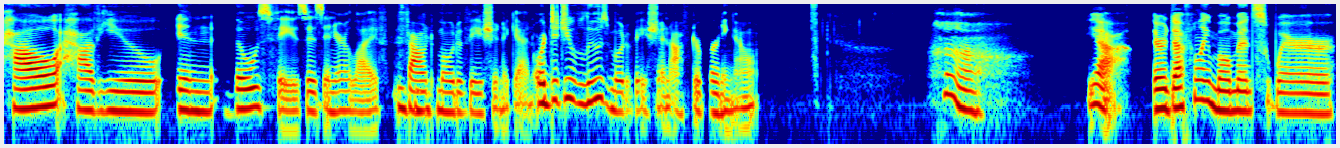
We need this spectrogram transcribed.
how have you in those phases in your life mm-hmm. found motivation again? Or did you lose motivation after burning out? Huh. Yeah. There are definitely moments where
